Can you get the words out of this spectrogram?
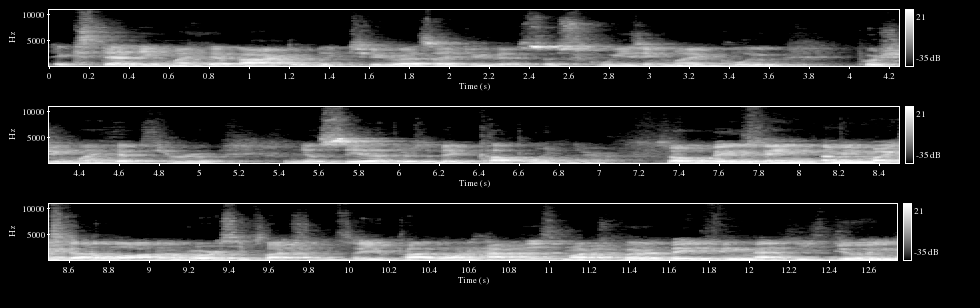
extending my hip actively too as I do this. So squeezing my glute pushing my hip through and you'll see that there's a big coupling there. So a big thing, I mean Mike's got a lot of dorsiflexion so you probably won't have this much but a big thing that he's doing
